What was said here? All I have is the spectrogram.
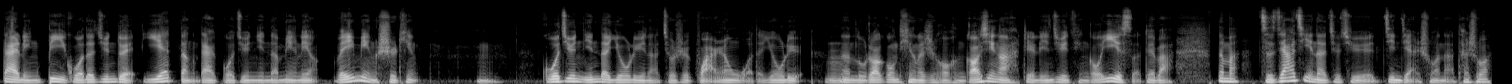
带领敝国的军队，也等待国君您的命令，唯命是听。嗯，国君您的忧虑呢，就是寡人我的忧虑。那嗯鲁昭公听了之后很高兴啊，这邻居挺够意思，对吧？那么子家季呢，就去进谏说呢，他说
